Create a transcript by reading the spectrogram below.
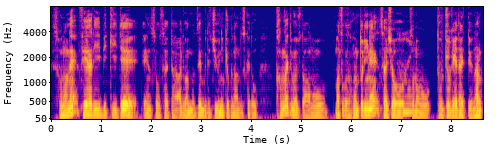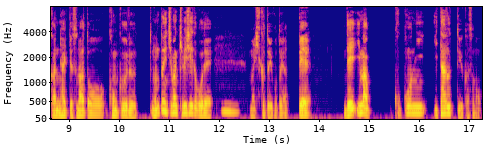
そのねフェアリー弾きで演奏されたアルバム全部で12曲なんですけど考えてみますとあの松岡さん本当にね最初、はい。その東京芸大っていう難関に入ってその後コンクール本当に一番厳しいところで、うん。まあ、弾くということをやってで今ここに至るっていうかその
